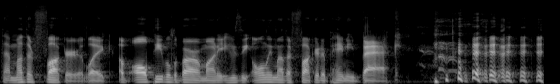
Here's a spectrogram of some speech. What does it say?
that motherfucker, like of all people to borrow money, who's the only motherfucker to pay me back?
